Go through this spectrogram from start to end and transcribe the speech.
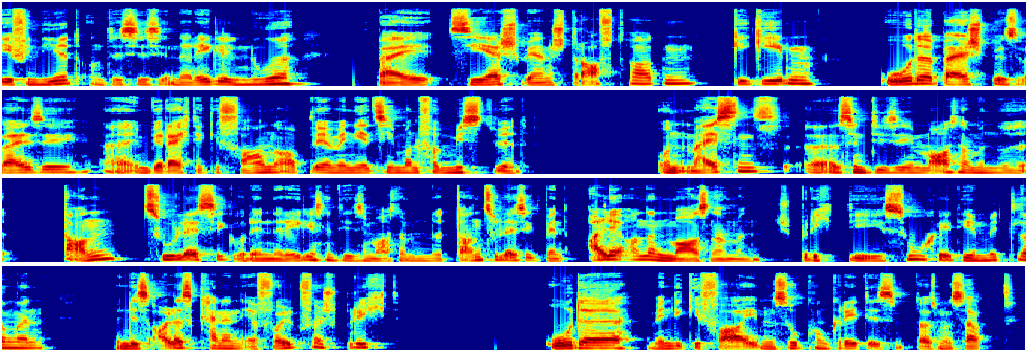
definiert und es ist in der Regel nur bei sehr schweren Straftaten gegeben Oder beispielsweise äh, im Bereich der Gefahrenabwehr, wenn jetzt jemand vermisst wird. Und meistens äh, sind diese Maßnahmen nur dann zulässig oder in der Regel sind diese Maßnahmen nur dann zulässig, wenn alle anderen Maßnahmen, sprich die Suche, die Ermittlungen, wenn das alles keinen Erfolg verspricht oder wenn die Gefahr eben so konkret ist, dass man sagt,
